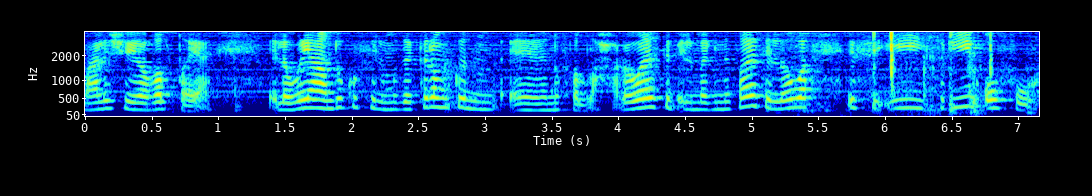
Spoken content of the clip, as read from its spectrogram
معلش هي غلطة يعني. لو هي عندكم في المذاكرة ممكن آه، نصلحها. رواسب ال magnetite اللي هو Fe 3 O 4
